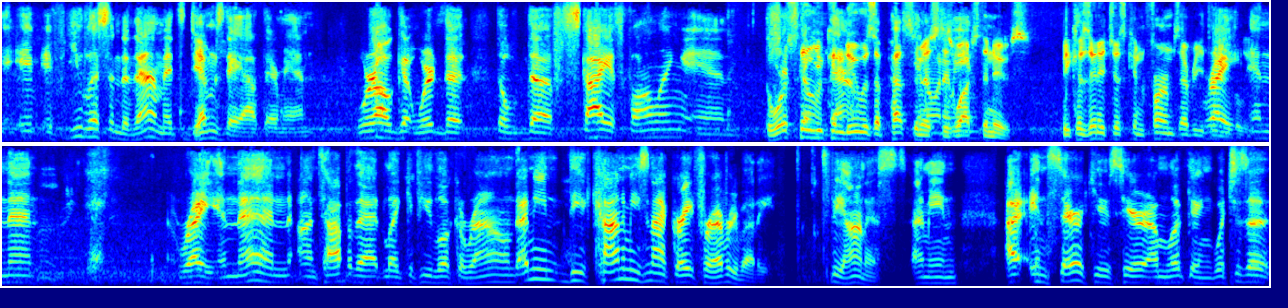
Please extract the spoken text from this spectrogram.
if, if you listen to them, it's doomsday out there, man. We're all good. We're the the the sky is falling and the worst thing you can down. do as a pessimist you know is I mean? watch the news because then it just confirms everything right and then right and then on top of that like if you look around i mean the economy's not great for everybody let's be honest i mean I, in syracuse here i'm looking which is a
